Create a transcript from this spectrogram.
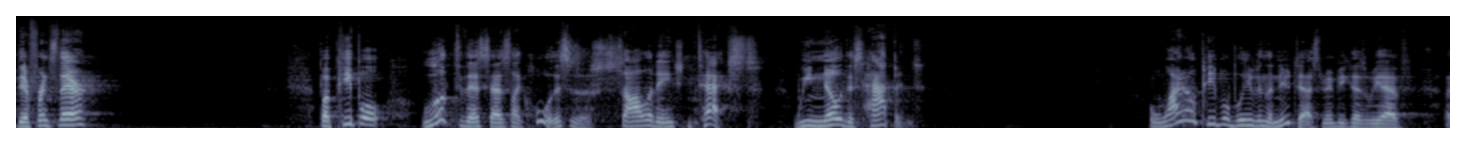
difference there? But people look to this as like, oh, this is a solid ancient text. We know this happened. Why don't people believe in the New Testament? Because we have a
